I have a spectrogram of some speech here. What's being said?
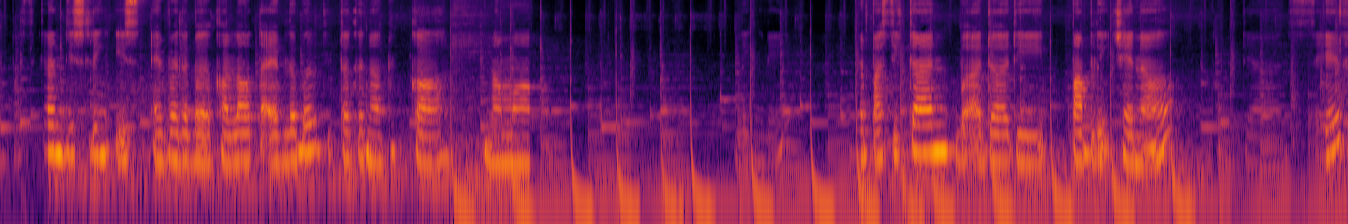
Pastikan this link is available. Kalau tak available kita kena tukar nama dan pastikan berada di public channel. Kemudian save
